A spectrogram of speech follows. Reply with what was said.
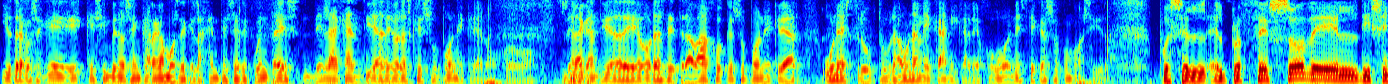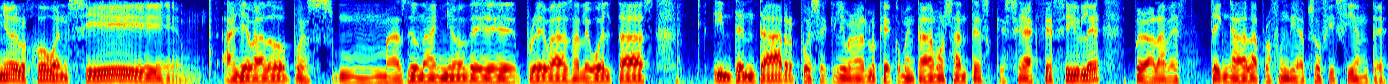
Y otra cosa que, que siempre nos encargamos de que la gente se dé cuenta es de la cantidad de horas que supone crear un juego, de la cantidad de horas de trabajo que supone crear una estructura, una mecánica de juego. En este caso, ¿cómo ha sido? Pues el, el proceso del diseño del juego en sí ha llevado pues más de un año de pruebas, darle vueltas, intentar pues equilibrar lo que comentábamos antes, que sea accesible, pero a la vez tenga la profundidad suficiente.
